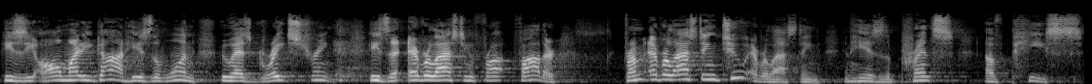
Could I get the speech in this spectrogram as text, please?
He's the almighty God. He is the one who has great strength. He's the everlasting father from everlasting to everlasting. And he is the prince of peace.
